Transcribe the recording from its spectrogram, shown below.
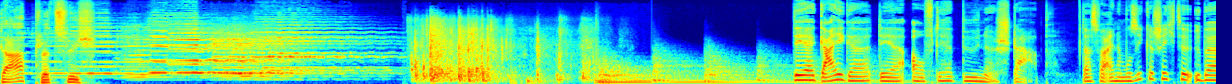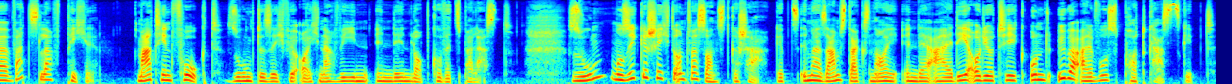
Da plötzlich Der Geiger, der auf der Bühne starb. Das war eine Musikgeschichte über Václav Pichel. Martin Vogt zoomte sich für euch nach Wien in den Lobkowitz-Palast. Zoom, Musikgeschichte und was sonst geschah, gibt's immer samstags neu in der ARD-Audiothek und überall, wo es Podcasts gibt.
